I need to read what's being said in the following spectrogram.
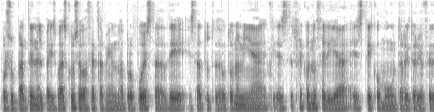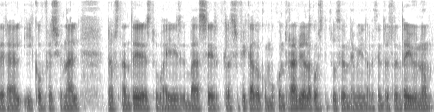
Por su parte, en el País Vasco se va a hacer también una propuesta de Estatuto de Autonomía que reconocería este como un territorio federal y confesional. No obstante, esto va a, ser clasificado como contrario a la Constitución de 1931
